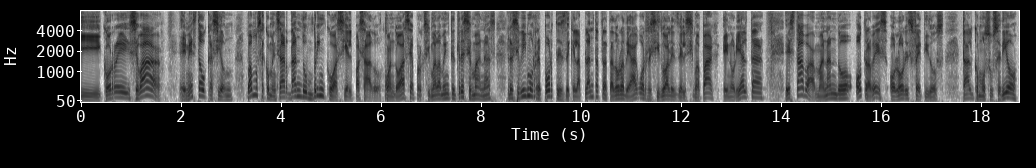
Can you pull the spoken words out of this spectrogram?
y corre y se va. En esta ocasión vamos a comenzar dando un brinco hacia el pasado, cuando hace aproximadamente tres semanas recibimos reportes de que la planta tratadora de aguas residuales del Simapag en Orialta estaba manando otra vez olores fétidos, tal como sucedió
